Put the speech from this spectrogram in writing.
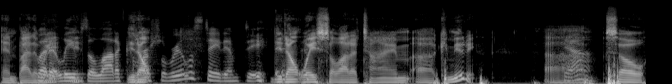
and by the but way, it leaves you, a lot of commercial real estate empty you don't waste a lot of time uh, commuting. Uh, Yeah. So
